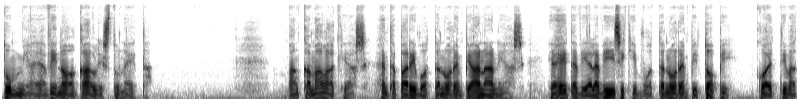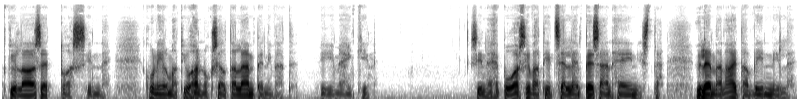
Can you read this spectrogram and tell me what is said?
tummia ja vinoon kallistuneita. Pankka Malakias, häntä pari vuotta nuorempi Ananias ja heitä vielä viisikin vuotta nuorempi Topi koettivat kyllä asettua sinne, kun ilmat juhannukselta lämpenivät viimeinkin. Sinne he puhasivat itselleen pesän heinistä, ylemmän aitan vinnille,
